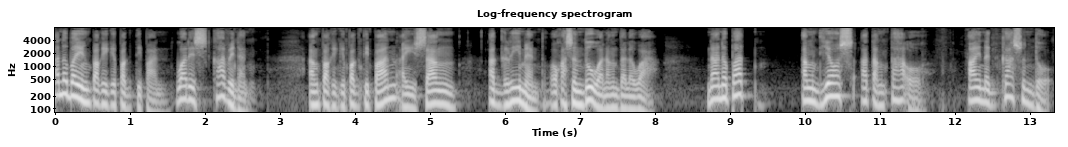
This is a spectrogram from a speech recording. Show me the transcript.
Ano ba yung pakikipagtipan? What is covenant? Ang pakikipagtipan ay isang agreement o kasunduan ng dalawa na anupat ang Diyos at ang tao ay nagkasundo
